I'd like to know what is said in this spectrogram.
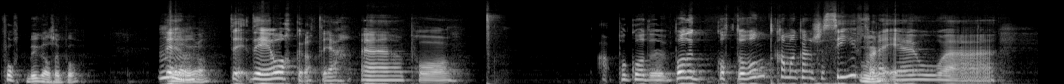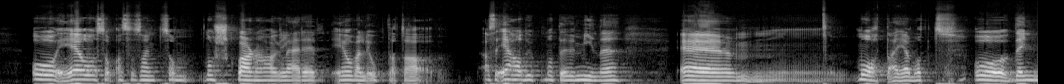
fort bygge seg på. Det, mm. det. det, er jo akkurat det. Eh, på på både, både godt og vondt, kan man kanskje si. For det er jo eh, Og jeg som, altså, sant, som norsk barnehagelærer er jo veldig opptatt av Altså, jeg hadde jo på en måte mine eh, måter jeg måtte Og den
